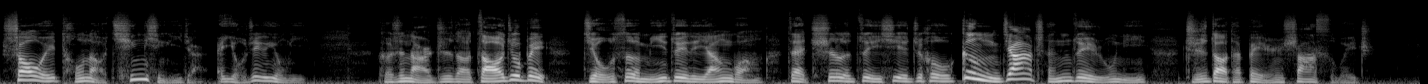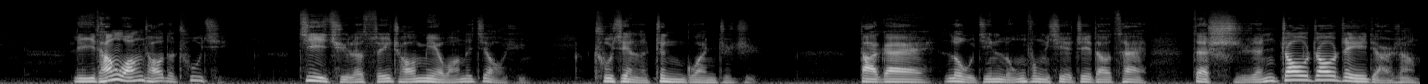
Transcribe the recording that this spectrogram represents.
稍微头脑清醒一点哎，有这个用意。可是哪知道，早就被酒色迷醉的杨广，在吃了醉蟹之后，更加沉醉如泥，直到他被人杀死为止。李唐王朝的初期，汲取了隋朝灭亡的教训，出现了贞观之治。大概漏金龙凤蟹这道菜，在使人昭昭这一点上，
